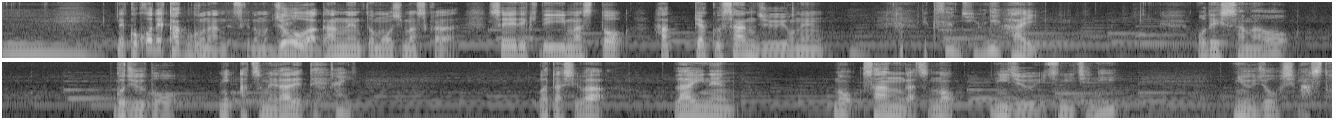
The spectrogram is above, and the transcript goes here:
うん。でここで覚悟なんですけども浄和元年と申しますから西暦で言いますと834年。834年。はい。お弟子様をご重坊に集められてはい。私は来年の3月の21日に入場しますと。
